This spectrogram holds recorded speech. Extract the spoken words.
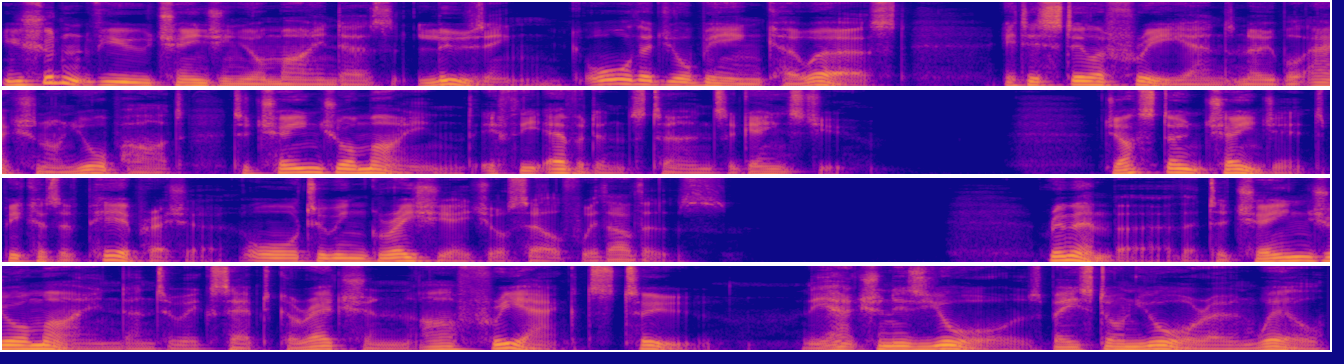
You shouldn't view changing your mind as losing, or that you're being coerced. It is still a free and noble action on your part to change your mind if the evidence turns against you. Just don't change it because of peer pressure or to ingratiate yourself with others. Remember that to change your mind and to accept correction are free acts too. The action is yours based on your own will,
